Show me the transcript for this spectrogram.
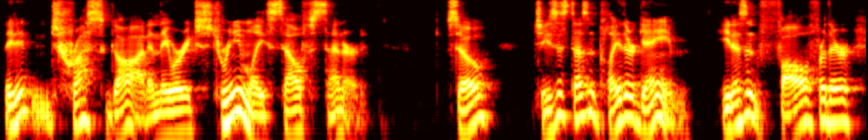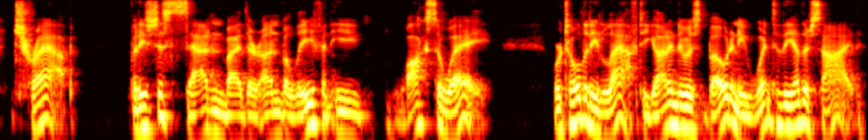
They didn't trust God, and they were extremely self centered. So, Jesus doesn't play their game. He doesn't fall for their trap, but he's just saddened by their unbelief and he walks away. We're told that he left. He got into his boat and he went to the other side.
